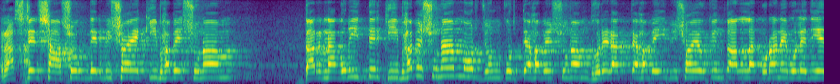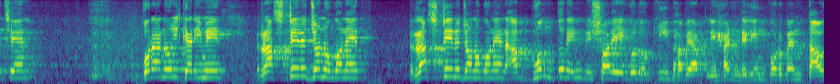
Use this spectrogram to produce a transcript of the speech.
রাষ্ট্রের শাসকদের বিষয়ে কীভাবে সুনাম তার নাগরিকদের কীভাবে সুনাম অর্জন করতে হবে, সুনাম ধরে রাখতে হবে এই বিষয়েও কিন্তু আল্লাহ কোরআনে বলে দিয়েছেন। কোরআনুল কারিমে রাষ্ট্রের জনগণের রাষ্ট্রের জনগণের আভ্যন্তরীণ বিষয় এগুলো কীভাবে আপনি হ্যান্ডেলিং করবেন তাও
